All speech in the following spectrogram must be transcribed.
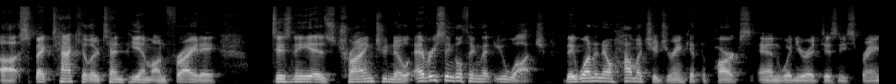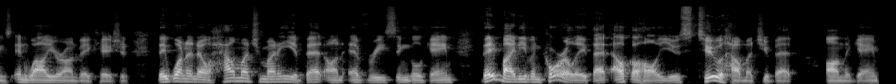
uh, spectacular 10 p.m. on Friday. Disney is trying to know every single thing that you watch. They want to know how much you drink at the parks and when you're at Disney Springs and while you're on vacation. They want to know how much money you bet on every single game. They might even correlate that alcohol use to how much you bet on the game.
